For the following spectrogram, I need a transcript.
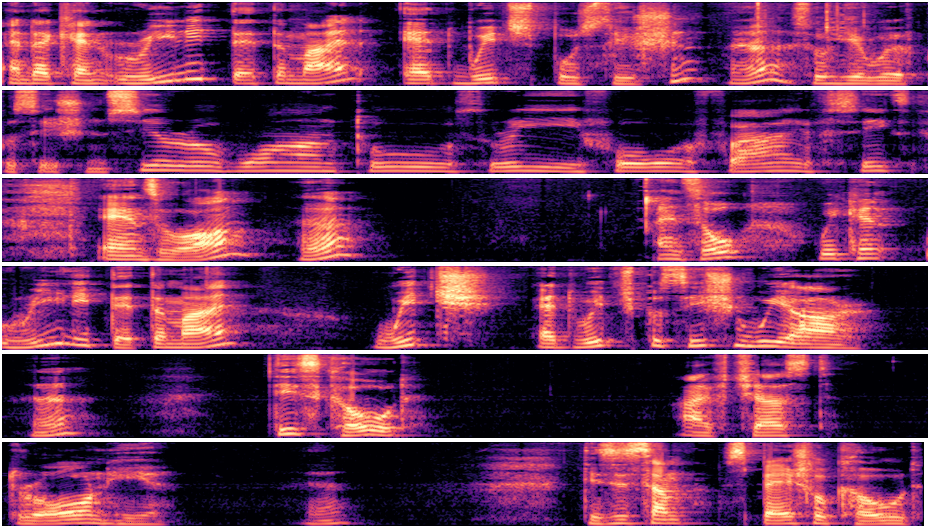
and I can really determine at which position. Yeah? So here we have position 0, 1, 2, 3, 4, 5, 6 and so on. Yeah? And so we can really determine which at which position we are. Yeah? this code I've just drawn here. Yeah. This is some special code.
